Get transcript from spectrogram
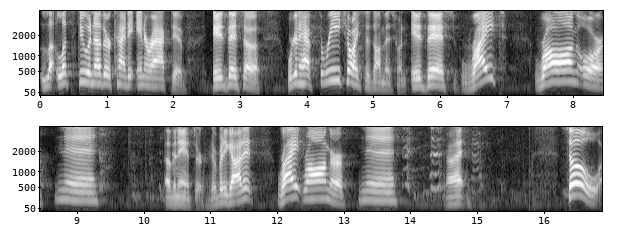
let's do another kind of interactive. Is this a, we're going to have three choices on this one. Is this right, wrong, or nah of an answer? Everybody got it? Right, wrong, or nah? All right. So,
